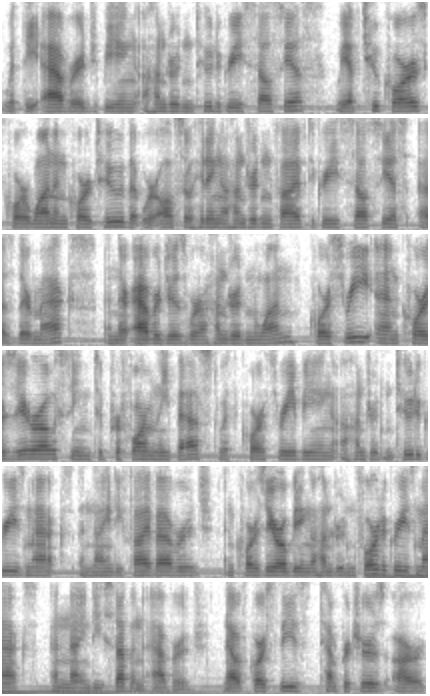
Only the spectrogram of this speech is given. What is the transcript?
with the average being 102 degrees Celsius. We have two cores, core 1 and core 2, that were also hitting 105 degrees Celsius as their max, and their averages were 101. Core 3 and core 0 seem to perform the best, with core 3 being 102 degrees max and 95 average, and core 0 being 104 degrees max and 97 average. Now, of course, these temperatures are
